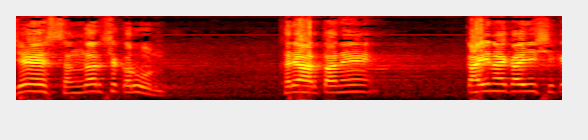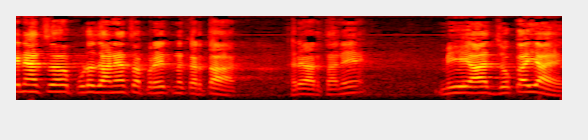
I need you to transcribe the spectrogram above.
जे संघर्ष करून खऱ्या अर्थाने काही ना काही शिकण्याचं पुढे जाण्याचा प्रयत्न करतात खऱ्या अर्थाने मी आज जो काही आहे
